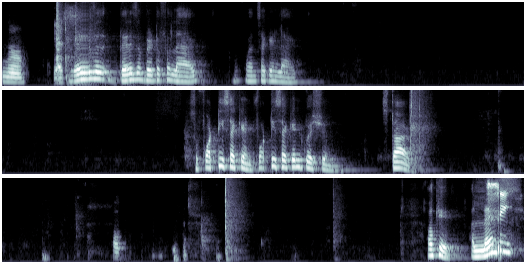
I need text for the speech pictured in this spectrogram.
No. Yes. There is a there is a bit of a lag. One second lag. So 40 second, 40 second question. Start. Okay, a lens See.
